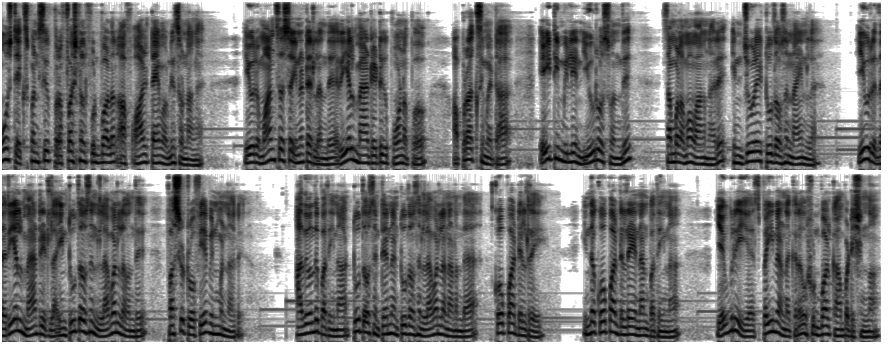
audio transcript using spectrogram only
most expensive professional footballer of all time அப்படின்னு சொன்னாங்க. இவர் மான்செஸ்டர் யுனைடெட்லேருந்து ரியல் மேட்ரிட்டுக்கு போனப்போ அப்ராக்சிமேட்டாக எயிட்டி மில்லியன் யூரோஸ் வந்து சம்பளமாக வாங்கினார் இன் ஜூலை டூ தௌசண்ட் நைனில் இவர் இந்த ரியல் மேட்ரிட்டில் இன் டூ தௌசண்ட் லெவனில் வந்து ஃபஸ்ட்டு ட்ரோஃபியை வின் பண்ணார். அது வந்து பார்த்தீங்கன்னா two thousand ten and two thousand லெவனில் நடந்த கோப்பா டெல்ரே இந்த கோப்பா டெல்ரே என்னன்னு பார்த்தீங்கன்னா எவ்ரி இயர் ஸ்பெயினில் நடக்கிற ஒரு ஃபுட்பால் காம்படிஷன் தான்.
